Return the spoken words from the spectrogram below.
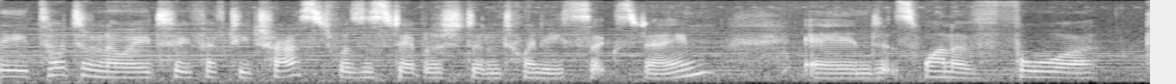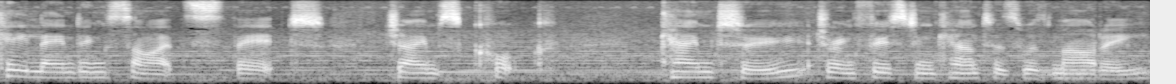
The Totaranui 250 Trust was established in 2016 and it's one of four key landing sites that James Cook came to during first encounters with Māori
